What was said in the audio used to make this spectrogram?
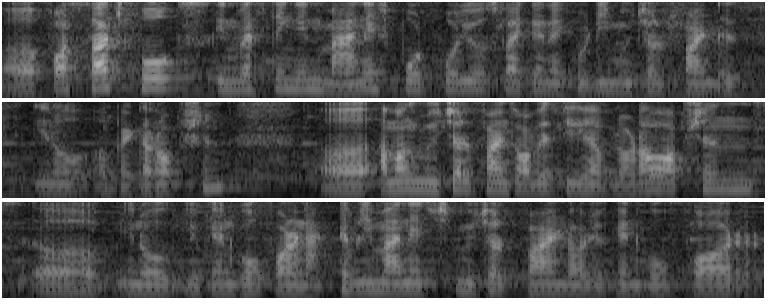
Uh, for such folks, investing in managed portfolios like an equity mutual fund is, you know, a better option. Uh, among mutual funds, obviously, you have a lot of options. Uh, you know, you can go for an actively managed mutual fund, or you can go for,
